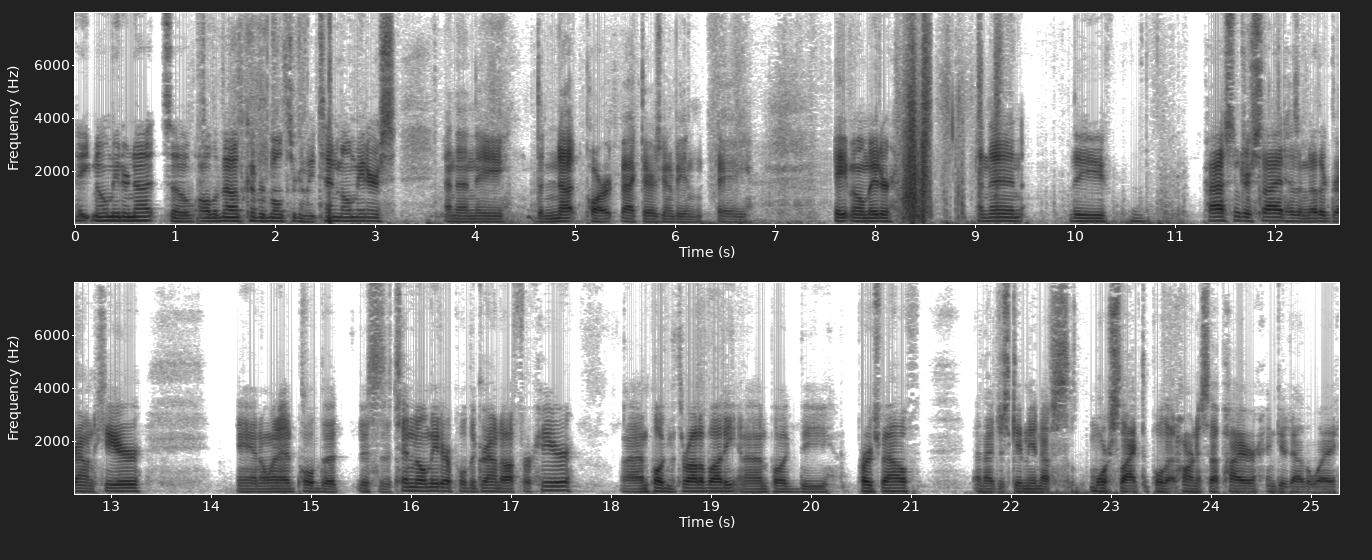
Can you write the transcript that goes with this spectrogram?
8 millimeter nut. So all the valve cover bolts are going to be 10 millimeters. And then the, the nut part back there is going to be in a 8 millimeter. And then the passenger side has another ground here. And I went ahead and pulled the, this is a 10 millimeter, I pulled the ground off for here. I unplugged the throttle body and I unplugged the purge valve. And that just gave me enough more slack to pull that harness up higher and get it out of the way.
